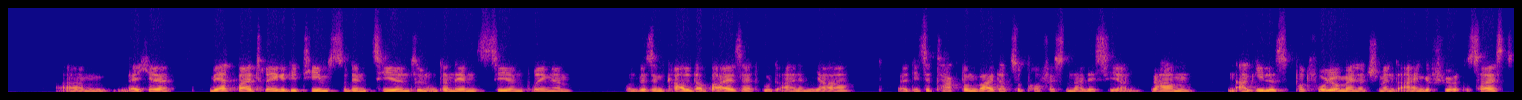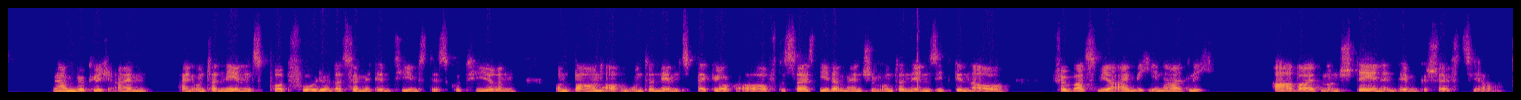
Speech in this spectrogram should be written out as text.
ähm, welche Wertbeiträge die Teams zu den Zielen, zu den Unternehmenszielen bringen. Und wir sind gerade dabei, seit gut einem Jahr, äh, diese Taktung weiter zu professionalisieren. Wir haben ein agiles Portfolio-Management eingeführt. Das heißt, wir haben wirklich ein ein Unternehmensportfolio, das wir mit den Teams diskutieren und bauen auch ein Unternehmensbacklog auf. Das heißt, jeder Mensch im Unternehmen sieht genau, für was wir eigentlich inhaltlich arbeiten und stehen in dem Geschäftsjahr.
